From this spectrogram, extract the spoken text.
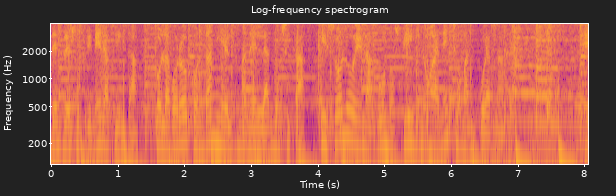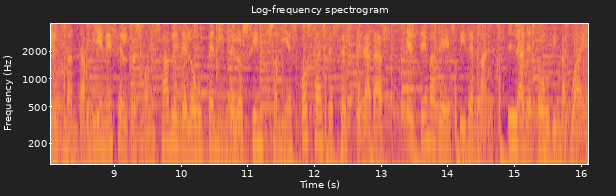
Desde su primera cinta, colaboró con Danny Elfman en la música, y solo en algunos films no han hecho mancuerna. Elfman también es el responsable del opening de Los Simpson y Esposas Desesperadas, el tema de Spider-Man, la de Tobey Maguire,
